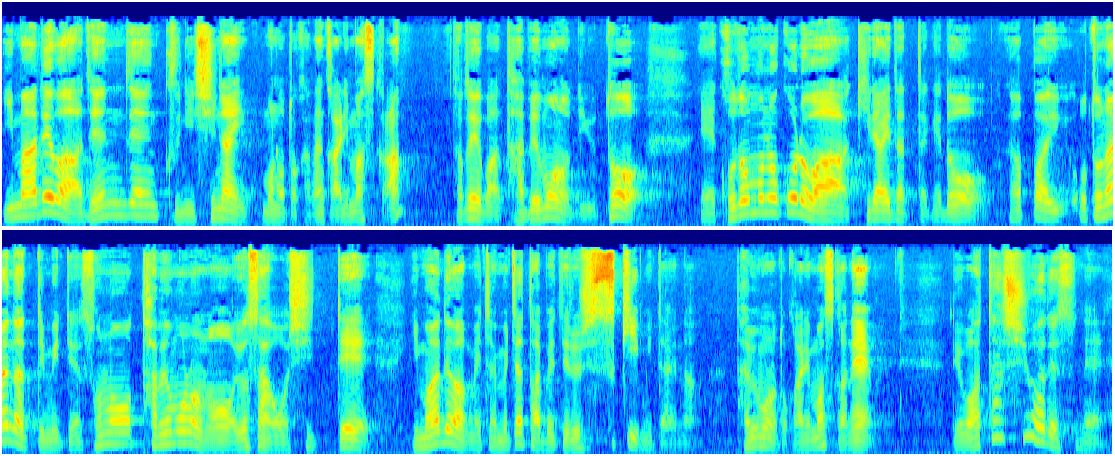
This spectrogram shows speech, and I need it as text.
今では全然苦にしないものとか何かありますか？例えば食べ物でいうと、えー、子供の頃は嫌いだったけどやっぱり大人になってみてその食べ物の良さを知って今ではめちゃめちゃ食べてるし好きみたいな食べ物とかありますかね？で私はですね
